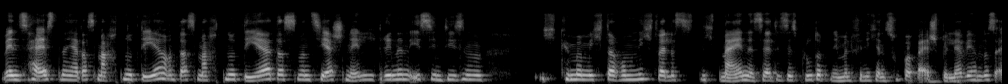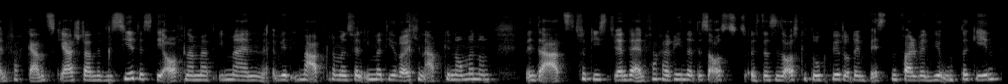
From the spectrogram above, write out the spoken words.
wenn es heißt, naja, das macht nur der und das macht nur der, dass man sehr schnell drinnen ist in diesem ich kümmere mich darum nicht, weil das nicht meines. Ja, dieses Blutabnehmen finde ich ein super Beispiel. Ja. Wir haben das einfach ganz klar standardisiert. Die Aufnahme immer ein, wird immer abgenommen, es werden immer die Röhrchen abgenommen und wenn der Arzt vergisst, werden wir einfach erinnert, dass, aus, dass es ausgedruckt wird oder im besten Fall, wenn wir untergehen,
